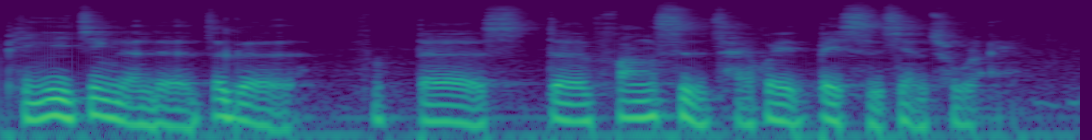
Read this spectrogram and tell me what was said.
平易近人的这个的的方式才会被实现出来。嗯，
